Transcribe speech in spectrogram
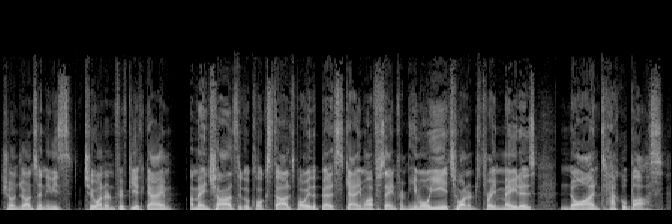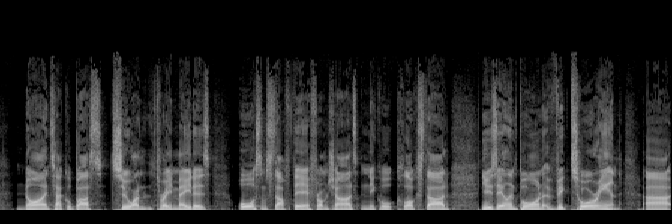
Shaun Johnson in his 250th game. I mean, Charnze Nicoll-Klokstad. It's probably the best game I've seen from him all year. 203 metres, nine tackle bus. Nine tackle bus, 203 metres. Awesome stuff there from Charnze Nicoll-Klokstad. New Zealand born Victorian. Uh,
